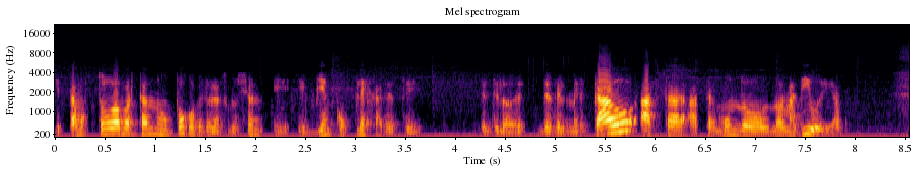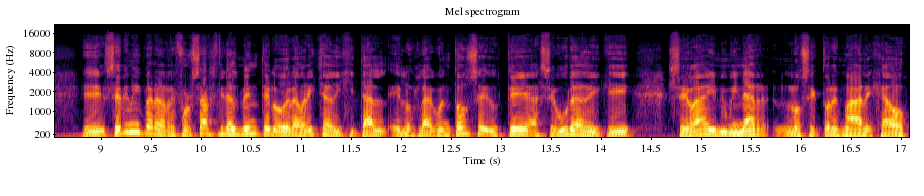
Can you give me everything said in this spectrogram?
Estamos todos aportando un poco, pero la solución eh, es bien compleja desde, desde, el mercado hasta, hasta el mundo normativo, digamos. Eh, Seremi, para reforzar finalmente lo de la brecha digital en los lagos, entonces usted asegura de que se va a iluminar los sectores más alejados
